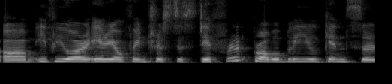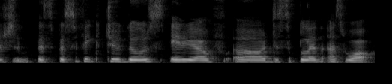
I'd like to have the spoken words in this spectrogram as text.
um, if your area of interest is different probably you can search specific to those area of uh, discipline as well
